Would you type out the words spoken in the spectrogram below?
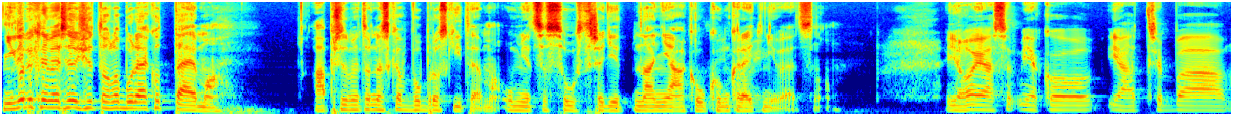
Nikdy bych nevěřil, že tohle bude jako téma. A přitom je to dneska obrovský téma. Umět se soustředit na nějakou konkrétní věc. No. Jo, já jsem jako, já třeba,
